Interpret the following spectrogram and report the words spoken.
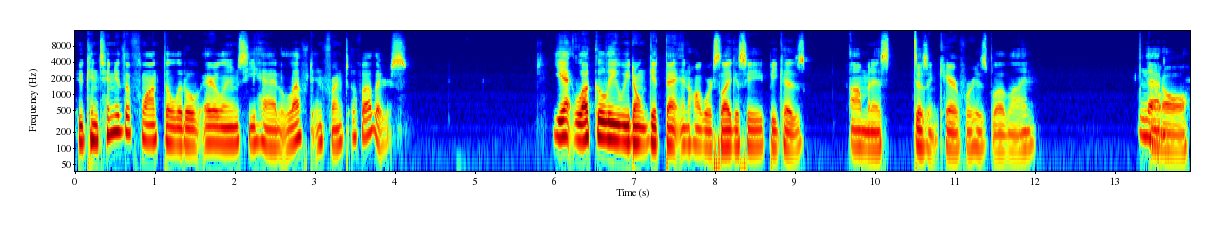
who continued to flaunt the little heirlooms he had left in front of others. Yet, luckily, we don't get that in Hogwarts Legacy because Ominis doesn't care for his bloodline No, at all.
